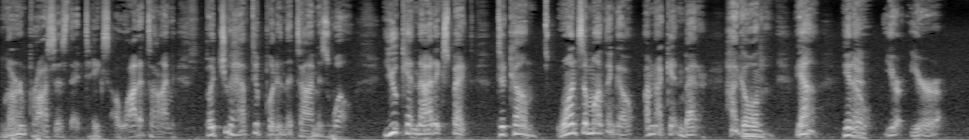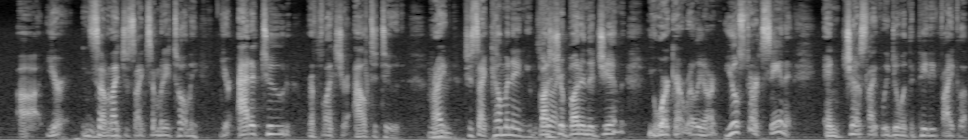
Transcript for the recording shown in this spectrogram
learn process that takes a lot of time, but you have to put in the time as well. You cannot expect to come once a month and go, "I'm not getting better." I go, on, "Yeah, you know, you're you're uh, your some like just like somebody told me, your attitude reflects your altitude, right? Just like coming in, you bust Mm-hmm. right. your butt in the gym, you work out really hard, you'll start seeing it. And just like we do with the PD Fight Club,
